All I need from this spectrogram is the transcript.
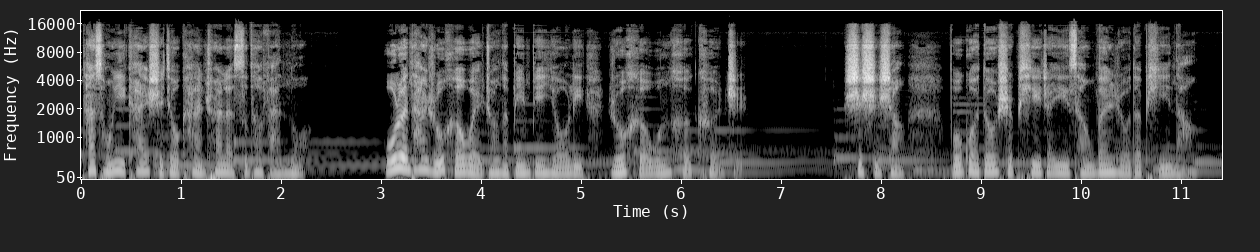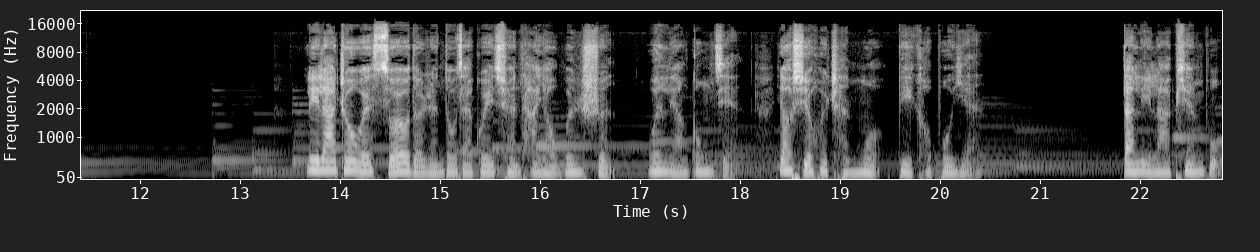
她从一开始就看穿了斯特凡诺。无论他如何伪装的彬彬有礼，如何温和克制，事实上，不过都是披着一层温柔的皮囊。莉拉周围所有的人都在规劝她要温顺、温良恭俭，要学会沉默、闭口不言。但莉拉偏不，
